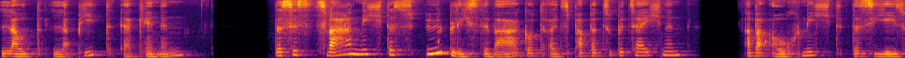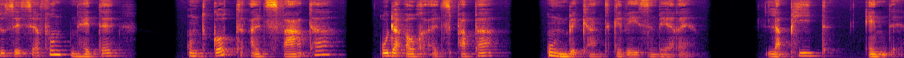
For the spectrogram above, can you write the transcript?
laut Lapid erkennen, dass es zwar nicht das Üblichste war, Gott als Papa zu bezeichnen, aber auch nicht, dass Jesus es erfunden hätte und Gott als Vater oder auch als Papa unbekannt gewesen wäre. Lapid Ende.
